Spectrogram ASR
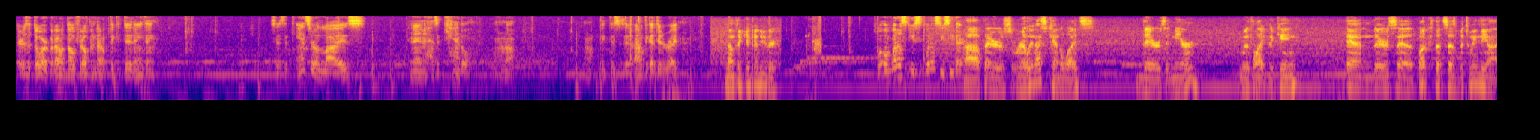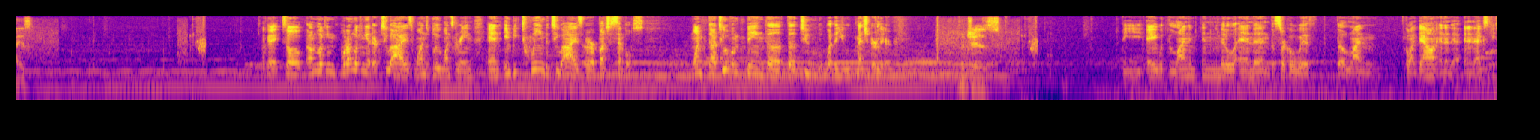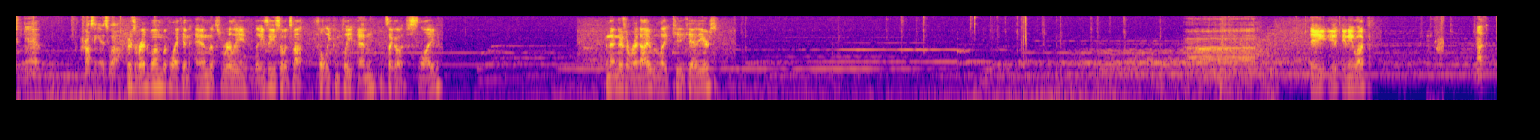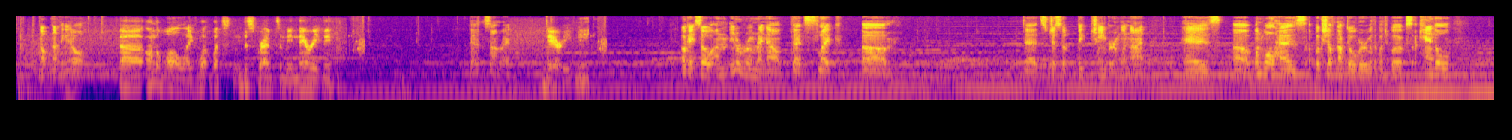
There is a door, but I don't know if it opened. I don't think it did anything. It says the answer lies, and then it has a candle. I don't know. I don't think this is it. I don't think I did it right. I don't think it did either. What, what else do you see? What else do you see there? Uh, there's really nice candle lights. There's a mirror with like a king. And there's a book that says Between the Eyes. Okay, so I'm looking. What I'm looking at are two eyes. One's blue, one's green, and in between the two eyes are a bunch of symbols. One, uh, two of them being the the two what that you mentioned earlier. Which is The A with the line in, in the middle, and then the circle with the line going down, and then the, and an X between, uh, crossing it as well. there's a red one with like an N that's really lazy, so it's not fully complete N. It's like a slide. And then there's a red eye with like kitty cat ears. Uh, Any, any luck? nothing. Nope, nothing at all. Uh, on the wall, like what what's described to me? Narrate me. That doesn't sound right. Narrate me. Okay, so I'm in a room right now that's like, um, that's just a big chamber and whatnot. Has, uh, one wall has a bookshelf knocked over with a bunch of books, a candle,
